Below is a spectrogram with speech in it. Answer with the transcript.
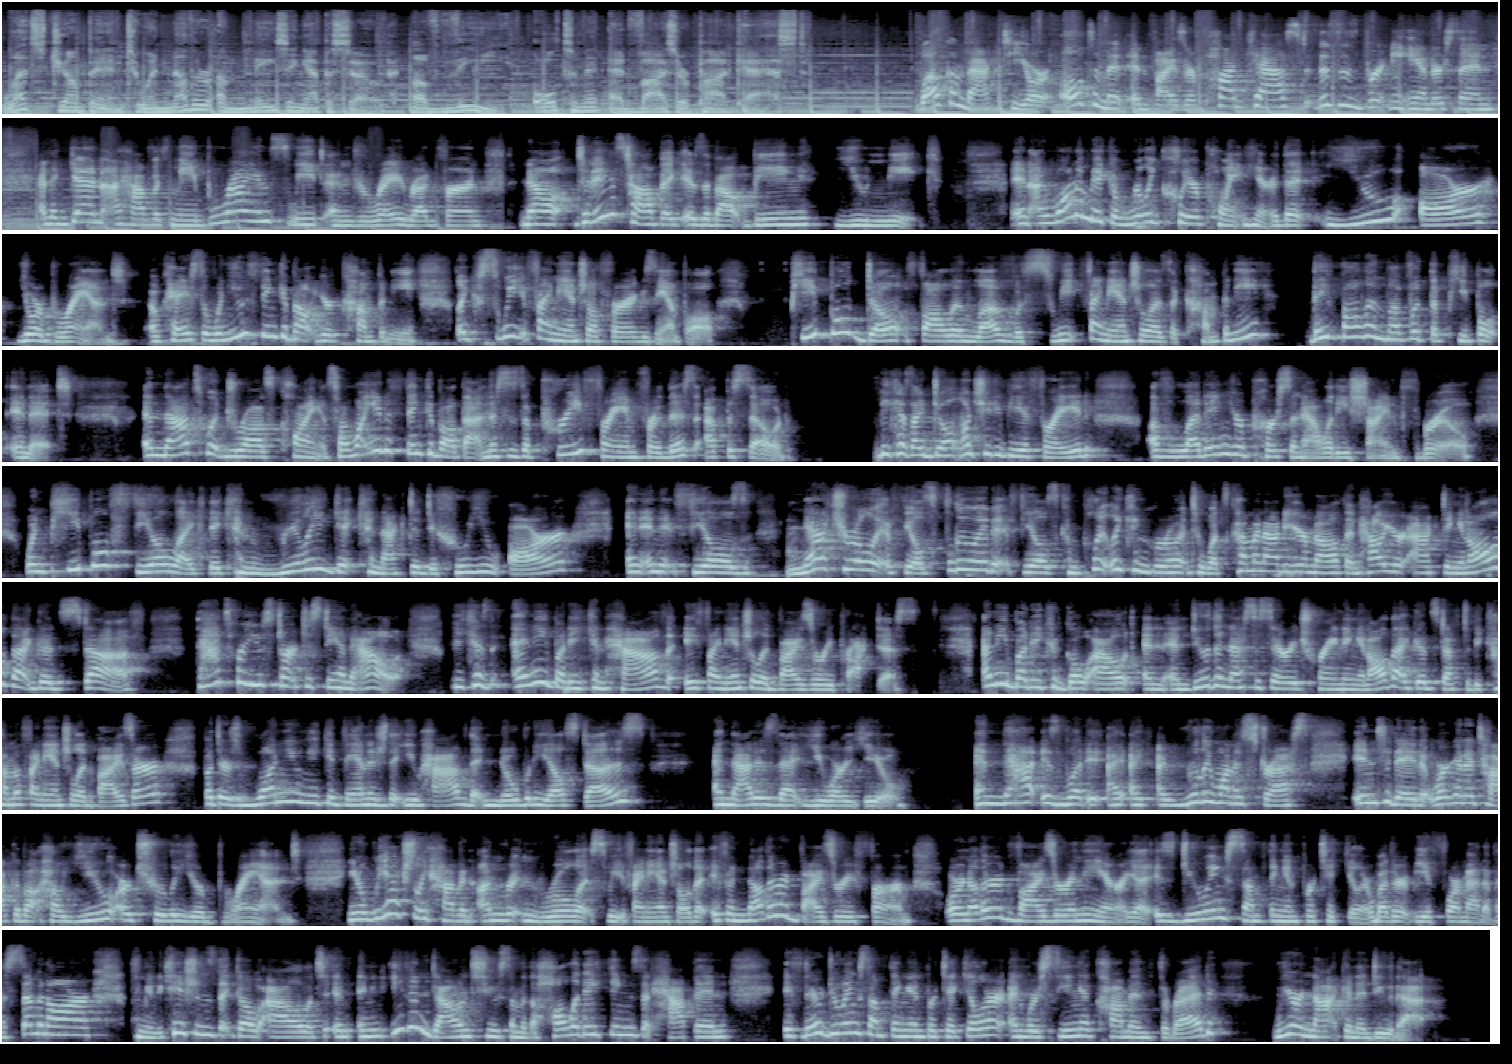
Let's jump into another amazing episode of the Ultimate Advisor Podcast. Welcome back to your Ultimate Advisor podcast. This is Brittany Anderson. And again, I have with me Brian Sweet and Dre Redfern. Now, today's topic is about being unique. And I want to make a really clear point here that you are your brand. Okay. So when you think about your company, like Sweet Financial, for example, people don't fall in love with Sweet Financial as a company, they fall in love with the people in it. And that's what draws clients. So I want you to think about that. And this is a pre frame for this episode because I don't want you to be afraid of letting your personality shine through. When people feel like they can really get connected to who you are and, and it feels natural, it feels fluid, it feels completely congruent to what's coming out of your mouth and how you're acting and all of that good stuff, that's where you start to stand out because anybody can have a financial advisory practice. Anybody could go out and, and do the necessary training and all that good stuff to become a financial advisor. But there's one unique advantage that you have that nobody else does, and that is that you are you. And that is what it, I, I really want to stress in today that we're going to talk about how you are truly your brand. You know, we actually have an unwritten rule at Sweet Financial that if another advisory firm or another advisor in the area is doing something in particular, whether it be a format of a seminar, communications that go out, and, I mean, even down to some of the holiday things that happen, if they're doing something in particular and we're seeing a common thread, we are not going to do that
